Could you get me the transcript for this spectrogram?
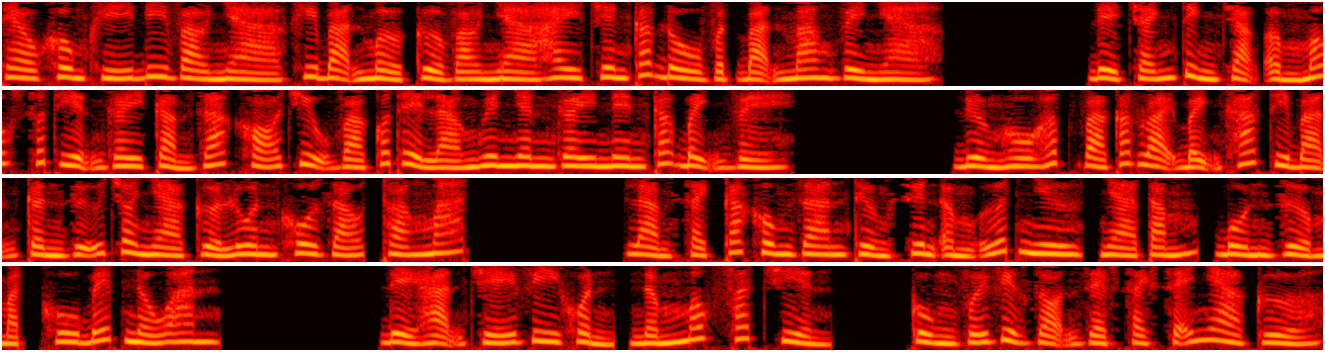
Theo không khí đi vào nhà khi bạn mở cửa vào nhà hay trên các đồ vật bạn mang về nhà. Để tránh tình trạng ẩm mốc xuất hiện gây cảm giác khó chịu và có thể là nguyên nhân gây nên các bệnh về đường hô hấp và các loại bệnh khác thì bạn cần giữ cho nhà cửa luôn khô ráo, thoáng mát. Làm sạch các không gian thường xuyên ẩm ướt như nhà tắm, bồn rửa mặt, khu bếp nấu ăn. Để hạn chế vi khuẩn, nấm mốc phát triển. Cùng với việc dọn dẹp sạch sẽ nhà cửa,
